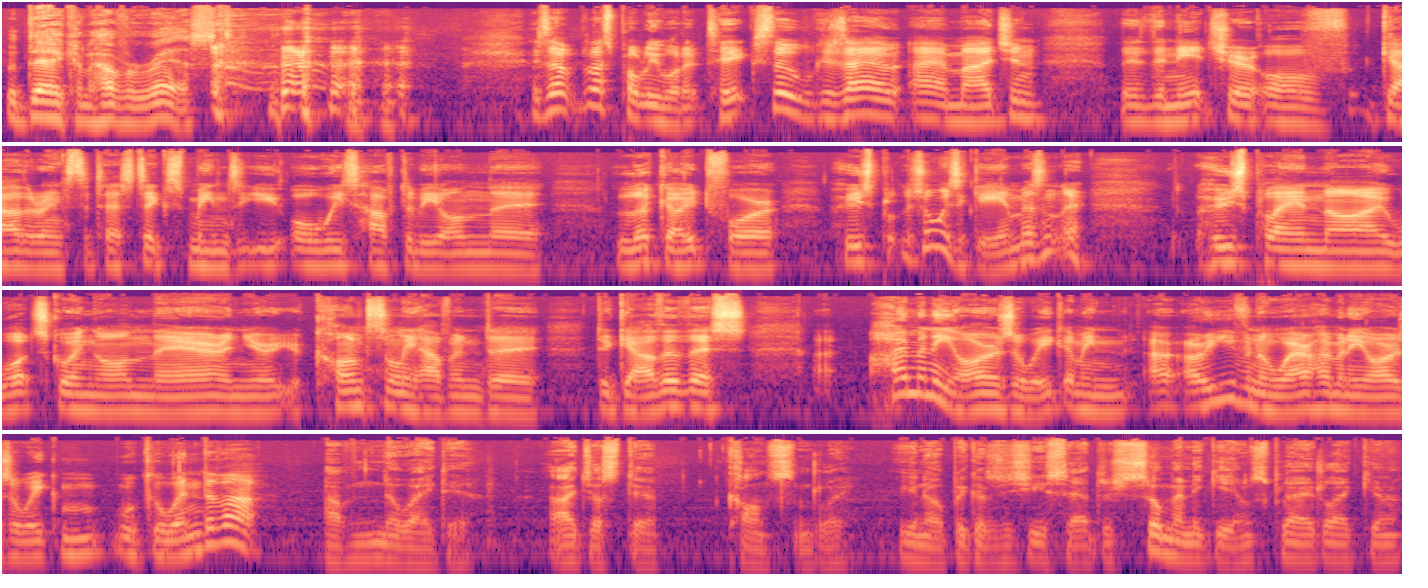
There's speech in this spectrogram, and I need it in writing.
but they can have a rest Is that that's probably what it takes though? Because I I imagine the the nature of gathering statistics means that you always have to be on the lookout for who's there's always a game, isn't there? Who's playing now? What's going on there? And you're you're constantly having to to gather this. Uh, How many hours a week? I mean, are, are you even aware how many hours a week m- will go into that? I have no idea. I just do it constantly, you know, because as you said, there's so many games played, like, you know,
